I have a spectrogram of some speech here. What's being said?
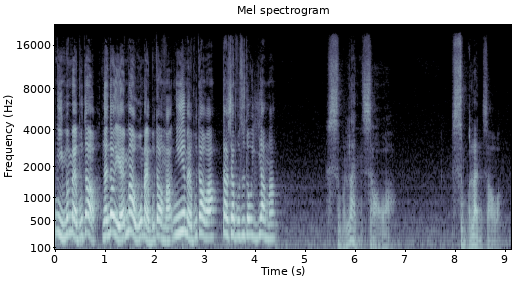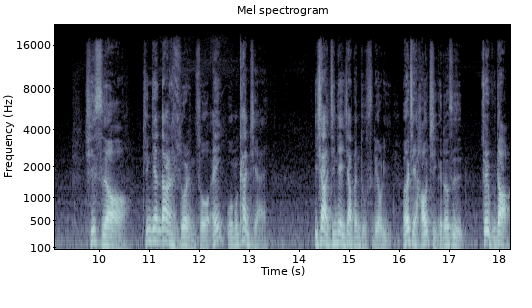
你们买不到，难道也来骂我买不到吗？你也买不到啊，大家不是都一样吗？什么烂招啊，什么烂招啊？其实哦，今天当然很多人说，哎，我们看起来一下今天一下本土十六例，而且好几个都是追不到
